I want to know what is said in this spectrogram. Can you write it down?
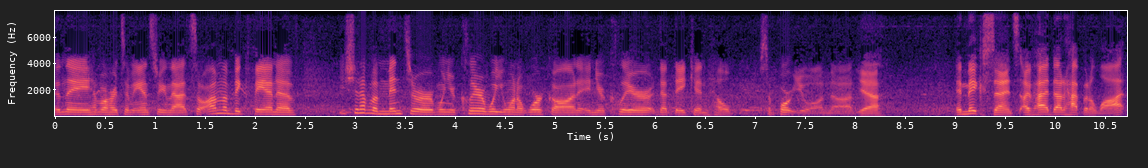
And they have a hard time answering that. So I'm a big fan of you should have a mentor when you're clear what you want to work on and you're clear that they can help support you on that. Yeah, it makes sense. I've had that happen a lot.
